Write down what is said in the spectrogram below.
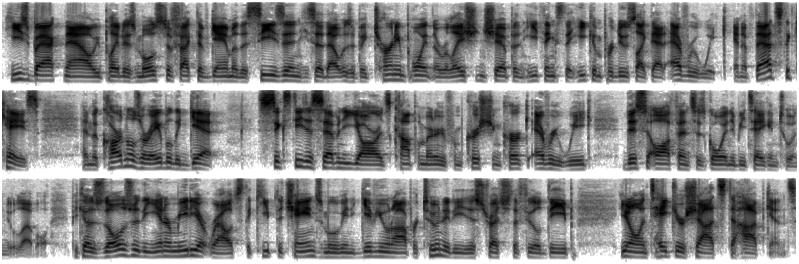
He's back now. He played his most effective game of the season. He said that was a big turning point in the relationship, and he thinks that he can produce like that every week. And if that's the case, and the Cardinals are able to get 60 to 70 yards complementary from Christian Kirk every week, this offense is going to be taken to a new level because those are the intermediate routes that keep the chains moving to give you an opportunity to stretch the field deep, you know, and take your shots to Hopkins.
